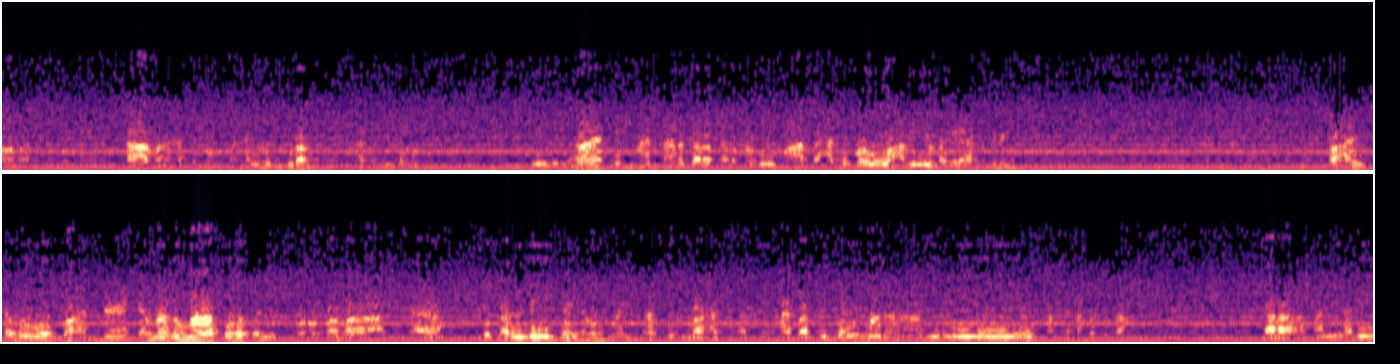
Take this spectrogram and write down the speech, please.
apa akan mengatakan kurang aku disebut ولكن من أنكر تركه ما فعل فهو عميل غير منه وأنته وأنك مهما طرق الفضائل بقلبك يوما أكن حبتك المنازل ترى الذي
